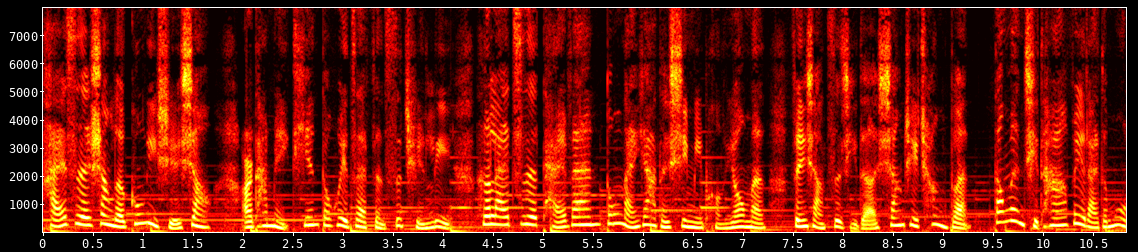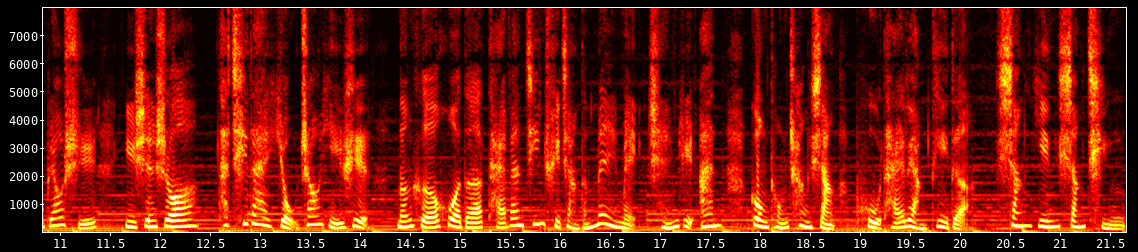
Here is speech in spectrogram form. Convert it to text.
孩子上了公立学校，而他每天都会在粉丝群里和来自台湾、东南亚的戏迷朋友们分享自己的湘剧唱段。当问起他未来的目标时，宇轩说：“他期待有朝一日能和获得台湾金曲奖的妹妹陈玉安共同唱响普台两地的乡音乡情。”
